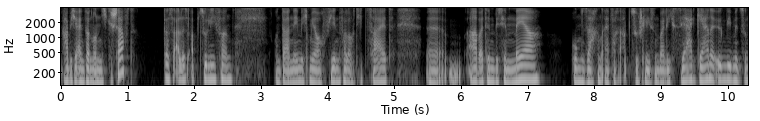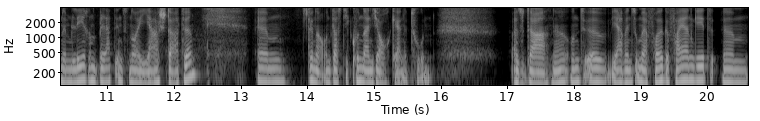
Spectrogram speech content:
habe ich einfach noch nicht geschafft das alles abzuliefern. Und da nehme ich mir auf jeden Fall auch die Zeit, äh, arbeite ein bisschen mehr, um Sachen einfach abzuschließen, weil ich sehr gerne irgendwie mit so einem leeren Blatt ins neue Jahr starte. Ähm, genau, und das die Kunden eigentlich auch gerne tun. Also da, ne? Und äh, ja, wenn es um Erfolge feiern geht, ähm,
